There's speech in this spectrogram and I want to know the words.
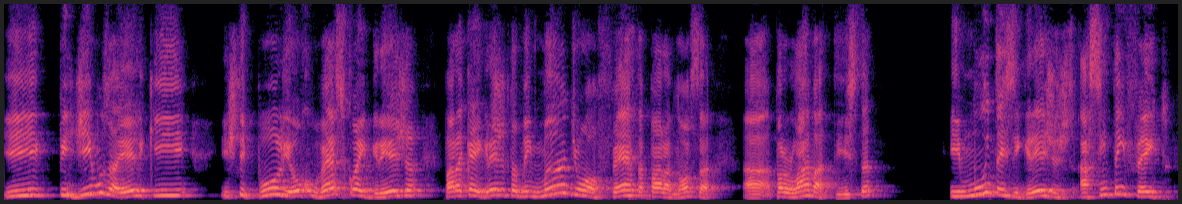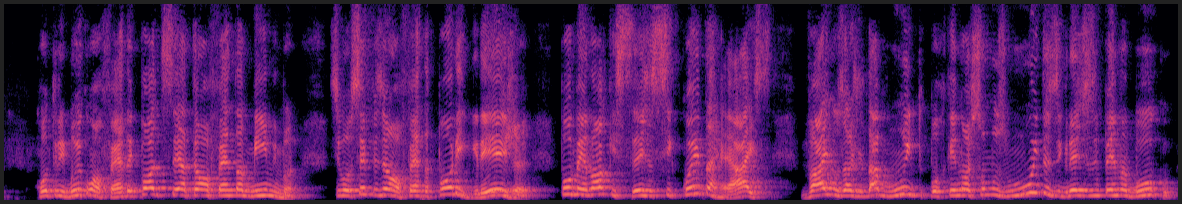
e pedimos a ele que estipule ou converse com a igreja para que a igreja também mande uma oferta para nossa uh, para o Lar Batista. E muitas igrejas assim têm feito. Contribui com oferta e pode ser até uma oferta mínima. Se você fizer uma oferta por igreja, por menor que seja, 50 reais, vai nos ajudar muito, porque nós somos muitas igrejas em Pernambuco,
